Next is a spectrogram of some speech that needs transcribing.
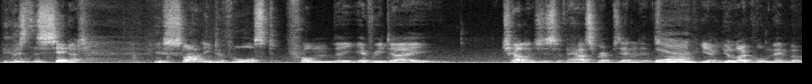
Because the Senate is slightly divorced from the everyday challenges of the House of Representatives. Yeah. Where, you know, your local member.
